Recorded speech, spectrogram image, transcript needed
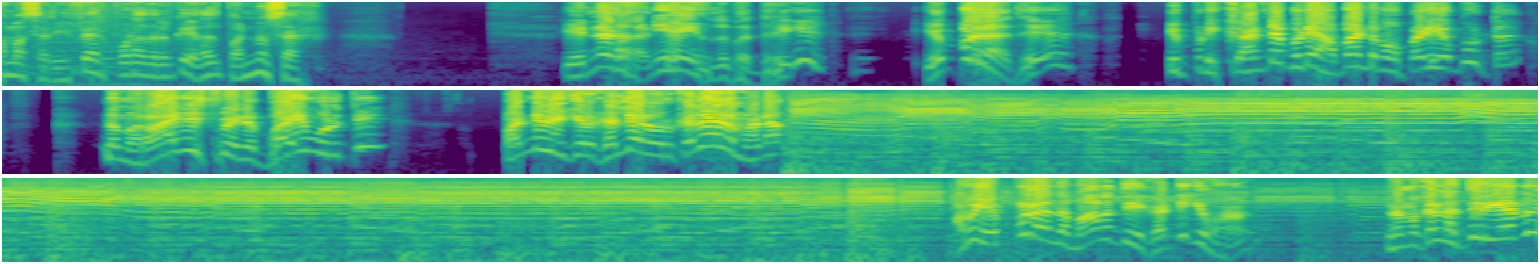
ஆமா சார் எஃப்ஐஆர் போடாத அளவுக்கு ஏதாவது பண்ணும் சார் என்னடா அநியாயம் இது பத்ரி? எப்படி அது? இப்படி கண்டபடி அபாண்டமா பழிய போட்டு நம்ம ராஜேஷ் பையனை பயமுறுத்தி பண்ணி வைக்கிற கல்யாணம் ஒரு கல்யாணம் மேடம் அவன் எப்படி அந்த மானத்தையை கட்டிக்குவான்? நமக்கெல்லாம் தெரியாது.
